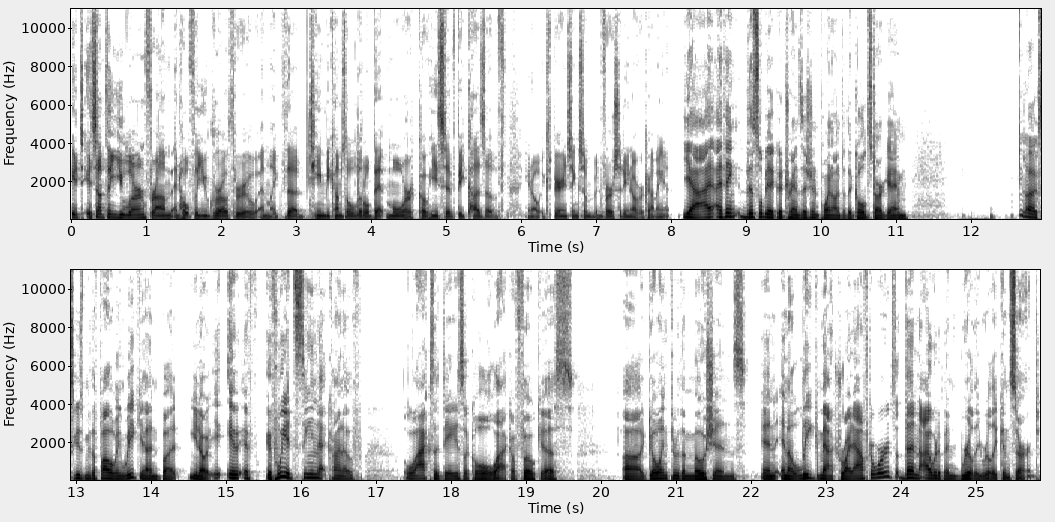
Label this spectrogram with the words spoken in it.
it's it's something you learn from and hopefully you grow through, and like the team becomes a little bit more cohesive because of you know experiencing some adversity and overcoming it. Yeah, I, I think this will be a good transition point onto the Gold Star game. uh, excuse me, the following weekend. But you know, i- if if we had seen that kind of lackadaisical lack of focus, uh, going through the motions in in a league match right afterwards, then I would have been really really concerned.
